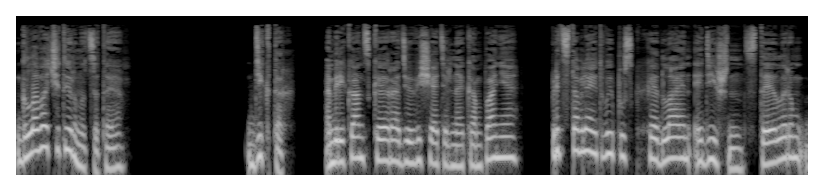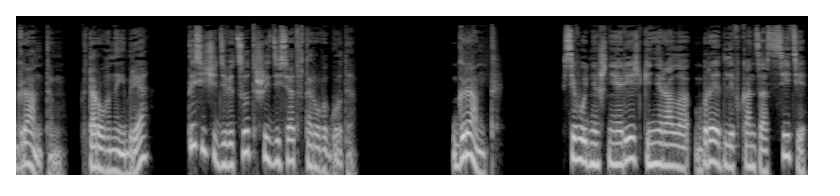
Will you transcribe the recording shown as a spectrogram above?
Глава 14. Диктор. Американская радиовещательная компания представляет выпуск Headline Edition с Тейлором Грантом 2 ноября 1962 года. Грант. Сегодняшняя речь генерала Брэдли в Канзас-Сити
